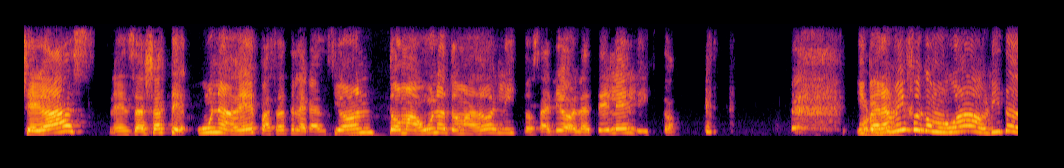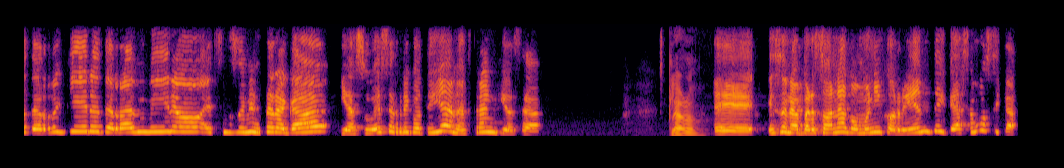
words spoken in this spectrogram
llegás, ensayaste una vez, pasaste la canción, toma uno, toma dos, listo, salió la tele, listo. Y para mí fue como, wow, Lito, te requiero, te re admiro, es un sueño estar acá y a su vez es re cotidiano, es tranqui, o sea, Claro. Eh, es una persona común y corriente que hace música.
